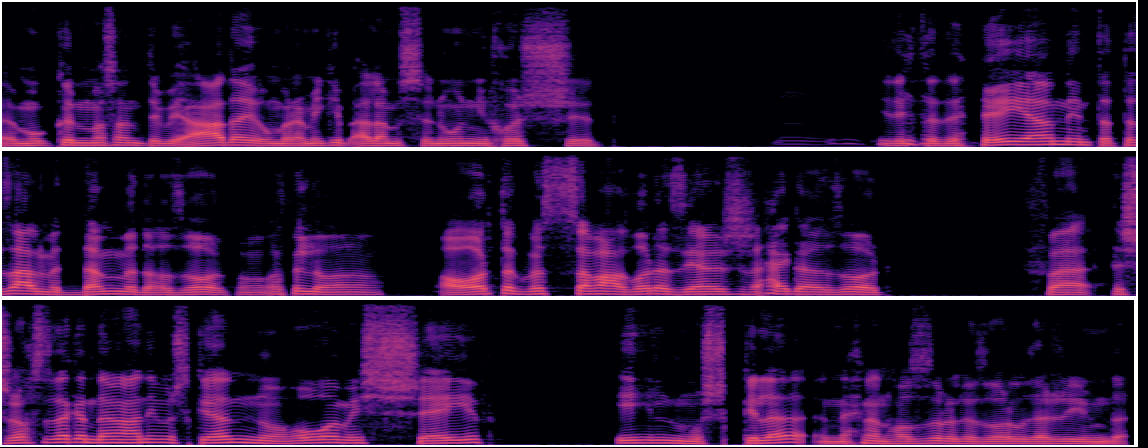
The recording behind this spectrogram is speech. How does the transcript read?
ممكن مثلا تبقي قاعدة يقوم راميكي بقلم سنون يخش إيدك. إيه يا ابني أنت بتزعل من الدم ده هزار؟ اللي أنا عورتك بس سبع غرز يعني مش حاجة هزار فالشخص ده كان دايما عندي مشكلة إنه هو مش شايف إيه المشكلة إن إحنا نهزر الهزار الغريم ده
